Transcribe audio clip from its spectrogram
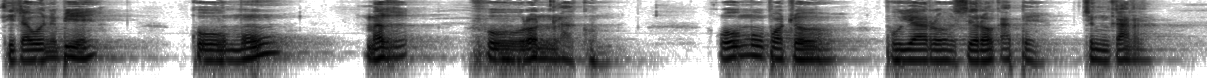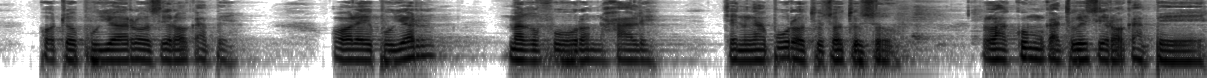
Didawuhne piye? Kumu maghfurun lakum. Kumu padha buyaro sira kabeh, jengkar padha buyaro sira kabeh. Oleh buyar maghfurun halih den ngapura dosa-dosa. Lakum kaduwe sira kabeh.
